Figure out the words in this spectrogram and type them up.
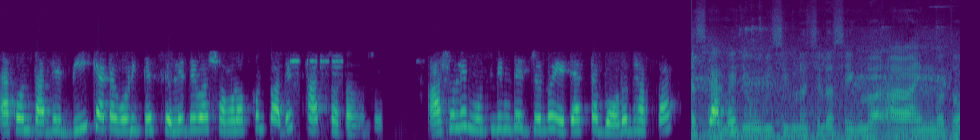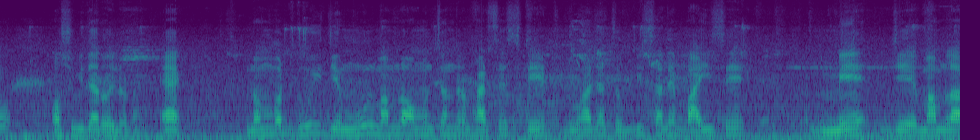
এখন তাদের বি ক্যাটাগরিতে ফেলে দেওয়া সংরক্ষণ পাবে সাত শতাংশ। আসলে মুসলিমদের জন্য এটা একটা বড় ধাক্কা। সার্ভে যে ওবিসি গুলো ছিল সেগুলো আর আইনগত অসুবিধা রইল না। এক নম্বর দুই যে মূল মামলা অমনচন্দ্র ভার্সেস স্টেট দু হাজার চব্বিশ সালে বাইশে মে যে মামলা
